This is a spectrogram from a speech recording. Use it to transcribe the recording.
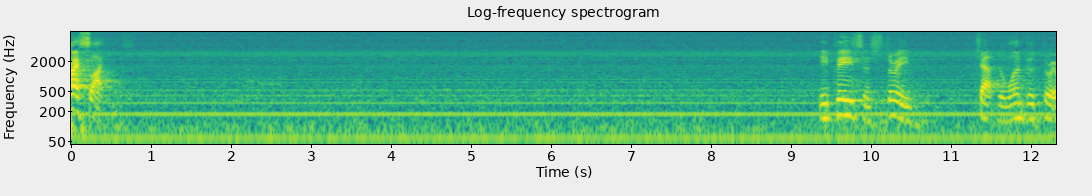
Christ likeness. Ephesians 3, chapter 1 to 3,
